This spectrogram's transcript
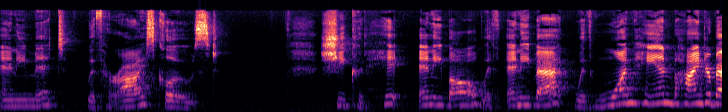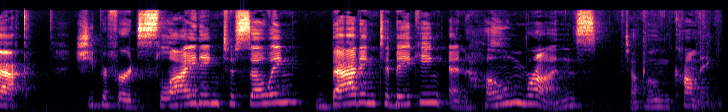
any mitt with her eyes closed. She could hit any ball with any bat with one hand behind her back. She preferred sliding to sewing, batting to baking, and home runs to homecoming.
